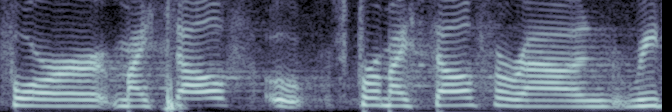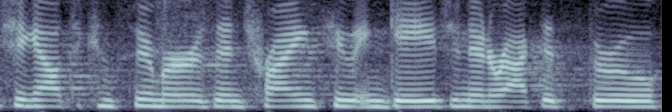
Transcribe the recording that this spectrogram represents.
for myself for myself around reaching out to consumers and trying to engage and interact it's through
